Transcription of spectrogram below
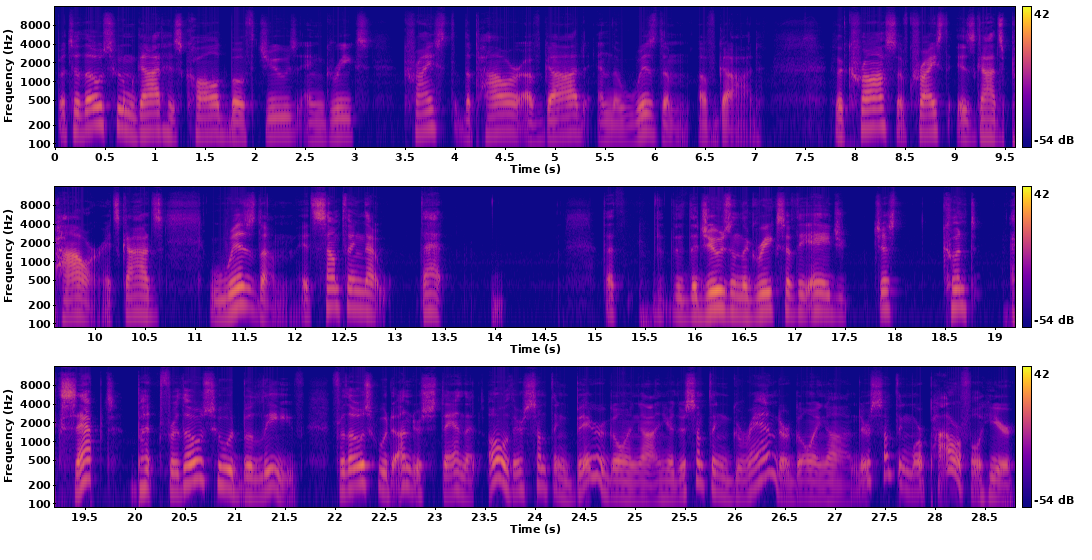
But to those whom God has called, both Jews and Greeks, Christ the power of God and the wisdom of God. The cross of Christ is God's power. It's God's wisdom. It's something that that the, the Jews and the Greeks of the age just couldn't accept. But for those who would believe, for those who would understand that, oh, there's something bigger going on here, there's something grander going on, there's something more powerful here.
